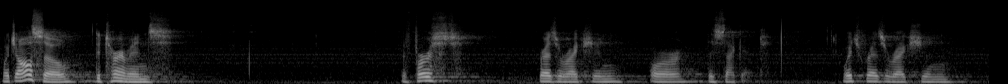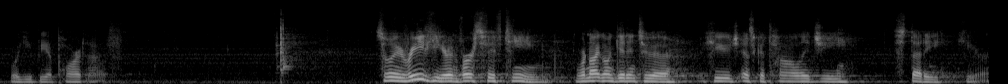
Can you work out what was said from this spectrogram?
which also determines the first resurrection or the second. Which resurrection will you be a part of? So when we read here in verse 15, we're not going to get into a huge eschatology study here.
